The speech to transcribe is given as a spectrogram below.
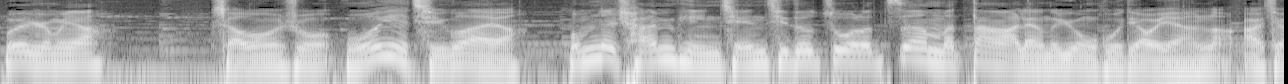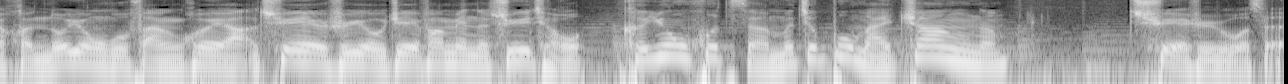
为什么呀？”小王说：“我也奇怪呀，我们的产品前期都做了这么大量的用户调研了，而且很多用户反馈啊，确实有这方面的需求，可用户怎么就不买账呢？”确实如此。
